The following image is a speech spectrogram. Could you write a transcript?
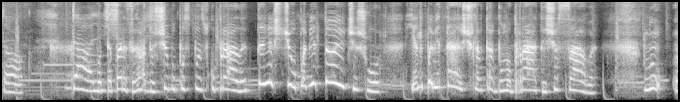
Так. Далі. От тепер згадую, що ми по списку брали. Та я що, пам'ятаю чи що? Я не пам'ятаю, що нам треба було брати, що саме. Ну, е,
